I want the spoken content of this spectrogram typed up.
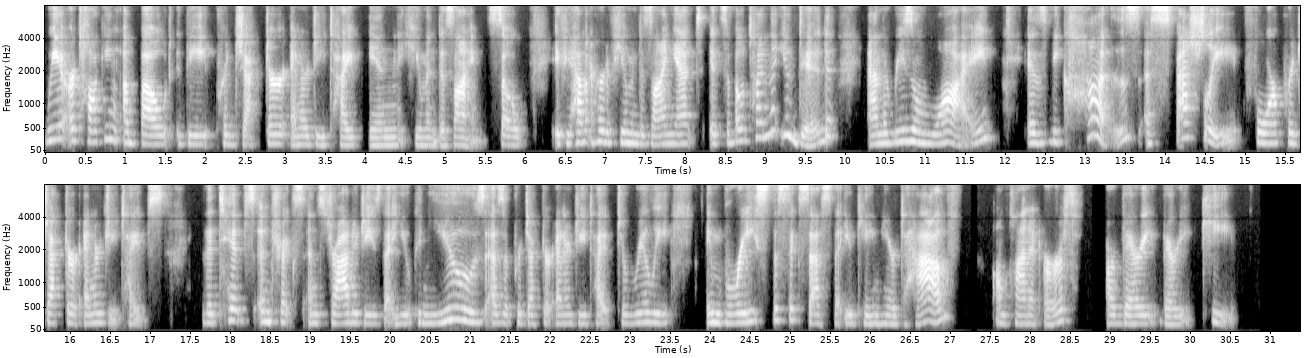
we are talking about the projector energy type in human design. So, if you haven't heard of human design yet, it's about time that you did. And the reason why is because, especially for projector energy types, the tips and tricks and strategies that you can use as a projector energy type to really embrace the success that you came here to have on planet Earth are very, very key.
